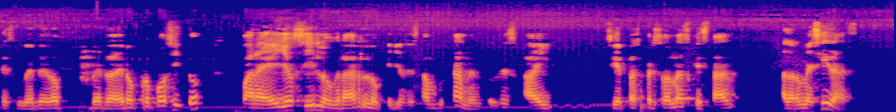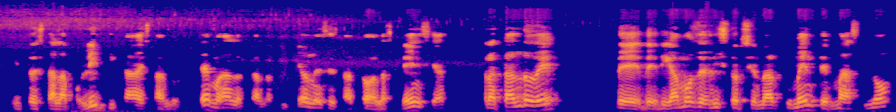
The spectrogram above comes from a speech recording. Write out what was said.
de su verdadero, propósito para ellos sí lograr lo que ellos están buscando. Entonces hay ciertas personas que están adormecidas. Entonces está la política, están los sistemas, están las religiones, están todas las creencias, tratando de, de, digamos, de distorsionar tu mente, más no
